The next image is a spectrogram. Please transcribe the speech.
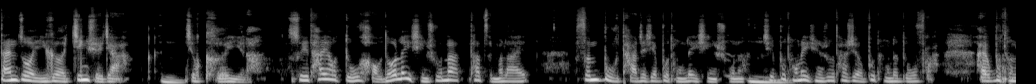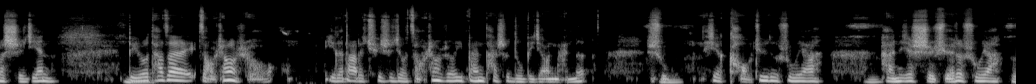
单做一个经学家嗯就可以了。所以他要读好多类型书，那他怎么来分布他这些不同类型书呢？其实嗯不同类型书它是有不同的读法，还有不同的时间的。比如他在早上的时候，一个大的趋势就早上的时候一般他是读比较难的书，嗯。那些考据的书呀，还有那些史学的书呀，嗯。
